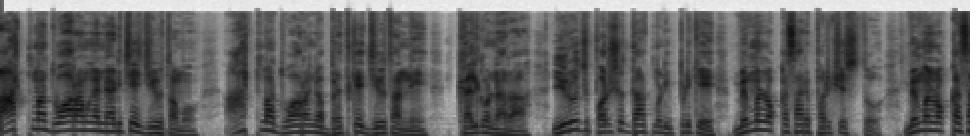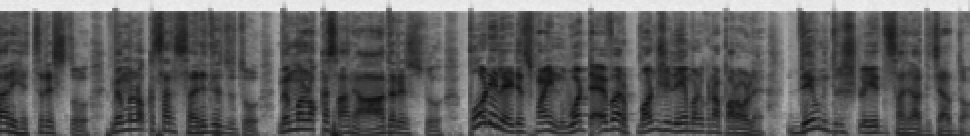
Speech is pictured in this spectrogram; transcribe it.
ఆత్మ ద్వారంగా నడిచే జీవితము ఆత్మ ద్వారంగా బ్రతికే జీవితాన్ని కలిగి ఉన్నారా? ఈరోజు పరిశుద్ధాత్ముడు ఇప్పటికే మిమ్మల్ని ఒక్కసారి పరీక్షిస్తూ మిమ్మల్ని ఒక్కసారి హెచ్చరిస్తూ మిమ్మల్ని ఒక్కసారి సరిదిద్దుతూ మిమ్మల్ని ఒక్కసారి ఆదరిస్తూ పోనీలే it is fine what ever మనుషులు ఏమనుకున్నా పర్వాలే. దేవుని దృష్టిలో ఏది సరే అది చేద్దాం.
